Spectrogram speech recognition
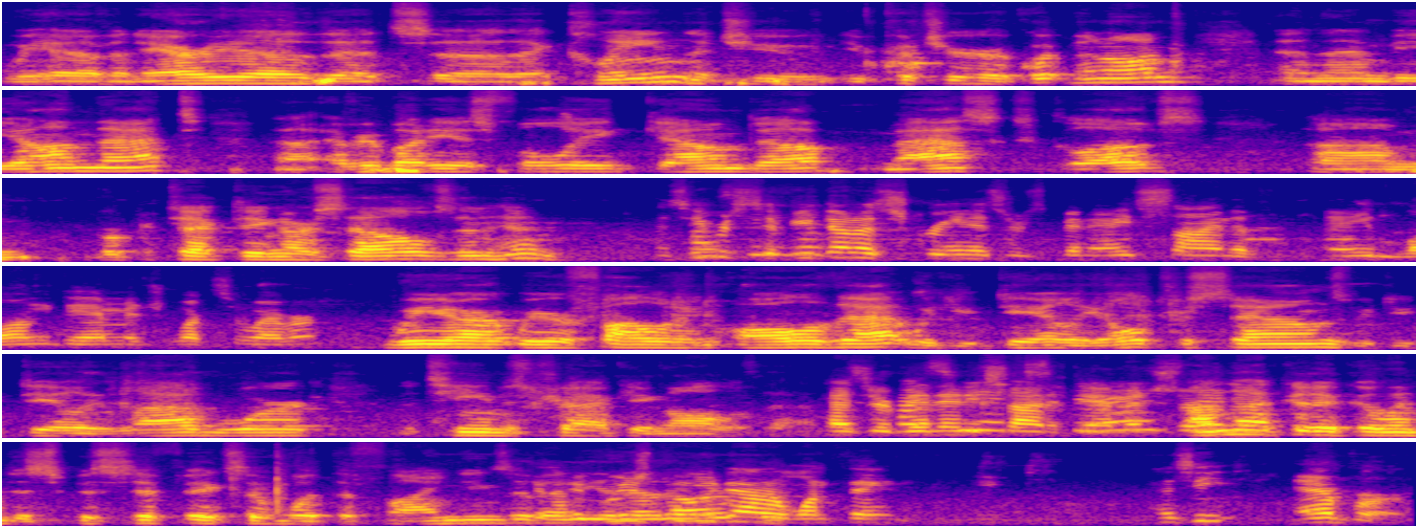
we have an area that's uh, that clean that you you put your equipment on, and then beyond that, uh, everybody is fully gowned up, masks, gloves. Um, we're protecting ourselves and him. Has he have you done a screen? Has there been any sign of any lung damage whatsoever? We are we are following all of that. We do daily ultrasounds. We do daily lab work. The team is tracking all of that. Has there Has been any sign of damage? Sir? I'm not going to go into specifics on what the findings of If any of just that put you down are. on one thing, has he ever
